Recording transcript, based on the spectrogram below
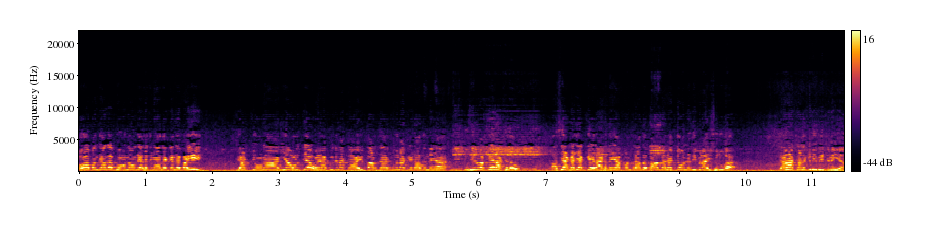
ਉਹ ਬੰਦਿਆਂ ਦੇ ਫੋਨ ਆਉਂਦੇ ਸੱਜਣਾ ਦੇ ਕਹਿੰਦੇ ਭਾਈ ਜਾਂ ਚੋਣਾਂ ਆ ਗਈਆਂ ਉਲਝੇ ਹੋਇਆ, ਕੋਈ ਨਾ ਕਾਗਜ਼ ਭਰਦਾ, ਕੋਈ ਨਾ ਕਿਹੜਾ ਦਿੰਦੇ ਆ ਤੁਸੀਂ ਇਹਨੂੰ ਅੱਗੇ ਰੱਖ ਲਓ। ਅਸੀਂ ਆਖਿਆ ਜੀ ਅੱਗੇ ਰੱਖਦੇ ਆ 15 ਤੋਂ ਬਾਅਦ ਲੈਣਾ, ਝੋਨੇ ਦੀ ਬੜਾਈ ਸ਼ੁਰੂ ਆ। ਕਹਾਂ ਕਣਕ ਦੀ ਬੀਜਣੀ ਆ।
